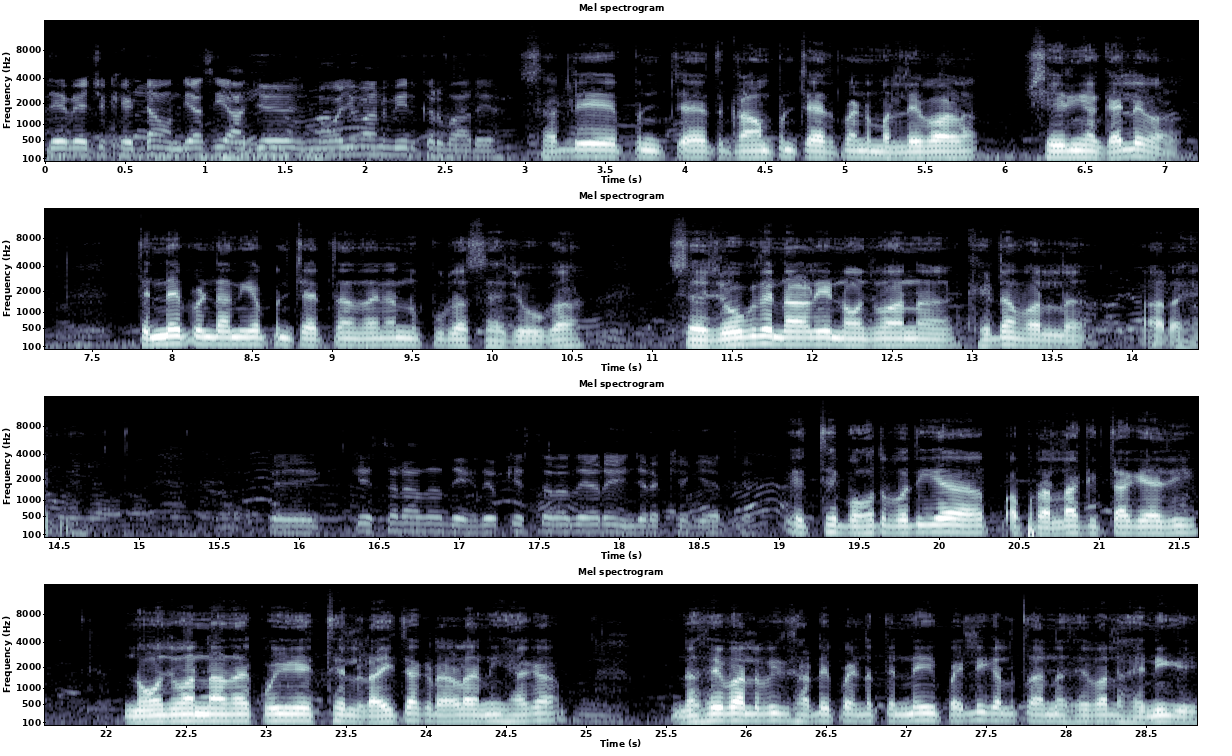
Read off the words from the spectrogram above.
ਦੇ ਵਿੱਚ ਖੇਡਾਂ ਹੁੰਦੀਆਂ ਸੀ ਅੱਜ ਨੌਜਵਾਨ ਵੀਰ ਕਰਵਾ ਰਹੇ ਆ। ਸਾਡੇ ਪੰਚਾਇਤ ਗ੍ਰਾਮ ਪੰਚਾਇਤ ਪਿੰਡ ਮੱਲੇਵਾਲ ਸ਼ੇਰੀਆਂ ਗਹਿਲੇਵਾਲ। ਤਿੰਨੇ ਪਿੰਡਾਂ ਦੀਆਂ ਪੰਚਾਇਤਾਂ ਦਾ ਇਹਨਾਂ ਨੂੰ ਪੂਰਾ ਸਹਿਯੋਗ ਆ। ਸਹਿਯੋਗ ਦੇ ਨਾਲ ਇਹ ਨੌਜਵਾਨ ਖੇਡਾਂ ਵੱਲ ਆ ਰਹੇ ਨੇ। ਤੇ ਕਿਸ ਤਰ੍ਹਾਂ ਦਾ ਦੇਖਦੇ ਹੋ ਕਿਸ ਤਰ੍ਹਾਂ ਦੇ ਅਰੇਂਜ ਰੱਖੇ ਗਏ ਇੱਥੇ? ਇੱਥੇ ਬਹੁਤ ਵਧੀਆ ਉਪਰਾਲਾ ਕੀਤਾ ਗਿਆ ਜੀ। ਨੌਜਵਾਨਾਂ ਦਾ ਕੋਈ ਇੱਥੇ ਲੜਾਈ ਝਗੜਾ ਵਾਲਾ ਨਹੀਂ ਹੈਗਾ। ਨਸ਼ੇ ਵੱਲ ਵੀ ਸਾਡੇ ਪਿੰਡ ਤਿੰਨੇ ਹੀ ਪਹਿਲੀ ਗੱਲ ਤਾਂ ਨਸ਼ੇ ਵੱਲ ਹੈ ਨਹੀਂਗੇ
